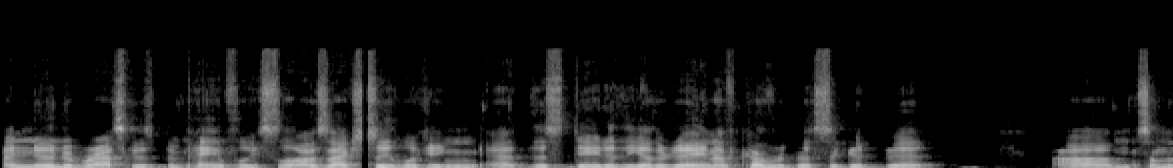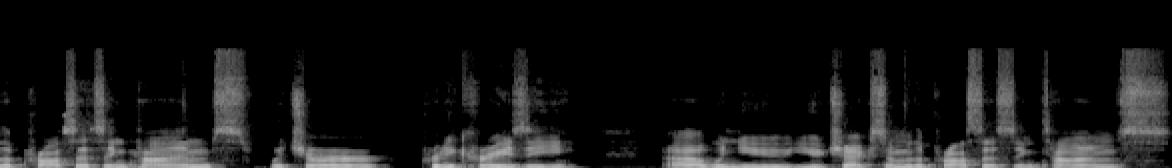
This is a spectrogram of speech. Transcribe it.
I know Nebraska has been painfully slow. I was actually looking at this data the other day, and I've covered this a good bit um, some of the processing times, which are pretty crazy. Uh, when you you check some of the processing times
